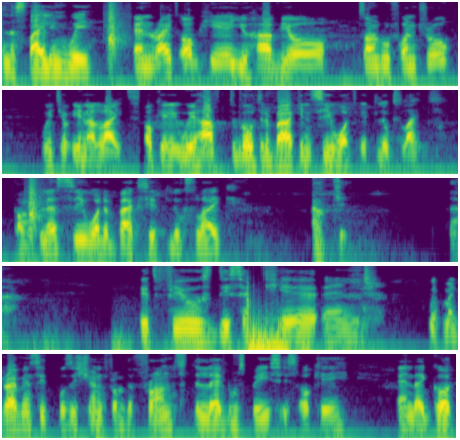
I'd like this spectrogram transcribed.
in a styling way. And right up here you have your sunroof control with your inner light. Okay we have to go to the back and see what it looks like. Come on. Let's see what the back seat looks like. Okay. It feels decent here and with my driving seat position from the front the legroom space is okay and i got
